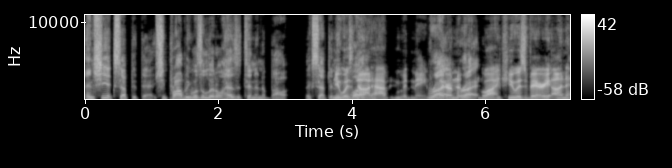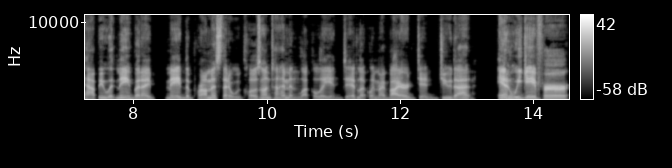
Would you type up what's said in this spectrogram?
And she accepted that. She probably was a little hesitant and about accepting she it. was but- not happy with me. Right, like, I'm not right. lie. She was very unhappy with me, but I made the promise that it would close on time, and luckily it did. Luckily, my buyer did do that, and we gave her.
